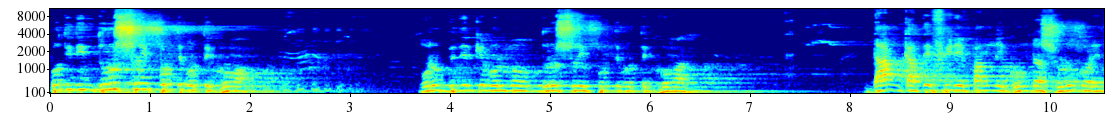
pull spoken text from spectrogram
প্রতিদিন দুরুজ শরীফ পড়তে পড়তে ঘুমাও। মুরব্বীদেরকে বলব দুরুজ শরীফ পড়তে পড়তে ঘুমাও। ডান কাতে ফিরে পারলে ঘুমটা শুরু করেন।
